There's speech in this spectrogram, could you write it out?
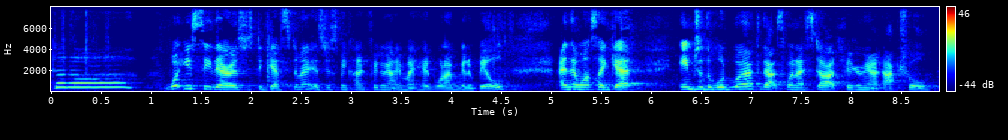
Ta-da! what you see there is just a guesstimate. It's just me kind of figuring out in my head what I'm going to build. And then once I get into the woodwork, that's when I start figuring out actual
